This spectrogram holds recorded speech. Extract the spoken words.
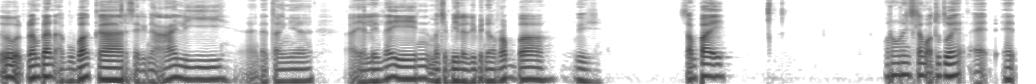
So pelan-pelan Abu Bakar Sayyidina Ali ah, Datangnya ah, Yang lain-lain. Macam Bilal bin Rabah. Wih Sampai Orang-orang Islam waktu tu eh at, at,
